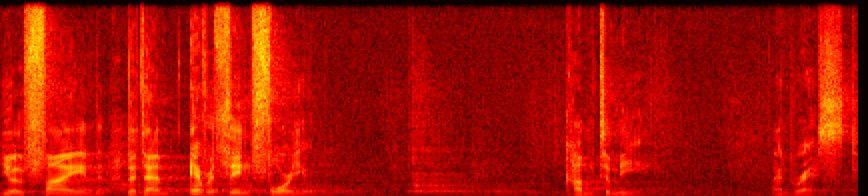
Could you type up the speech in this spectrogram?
you'll find that I'm everything for you. Come to me and rest.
